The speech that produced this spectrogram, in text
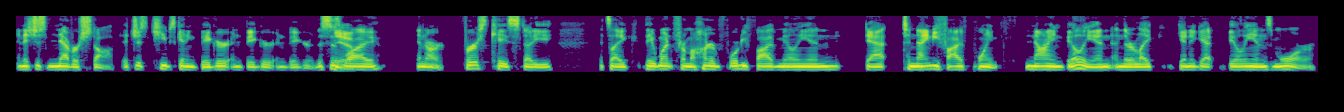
And it's just never stopped. It just keeps getting bigger and bigger and bigger. This is Yeah. why in our first case study, it's like they went from 145 million debt to 95.9 billion and they're like going to get billions more.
